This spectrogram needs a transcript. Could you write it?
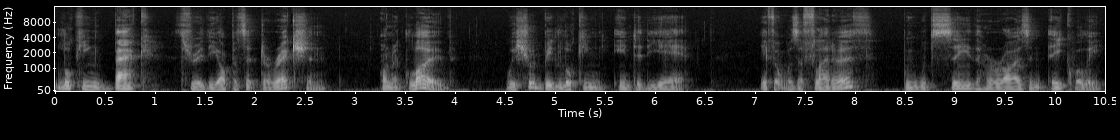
looking back through the opposite direction on a globe, we should be looking into the air. If it was a flat earth, we would see the horizon equally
